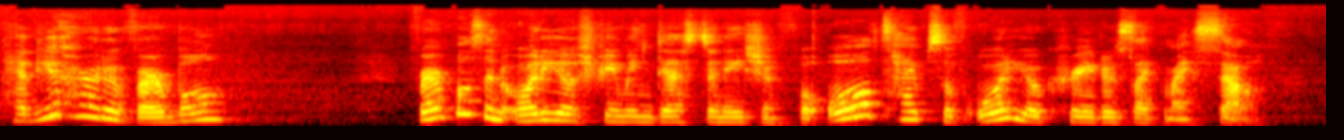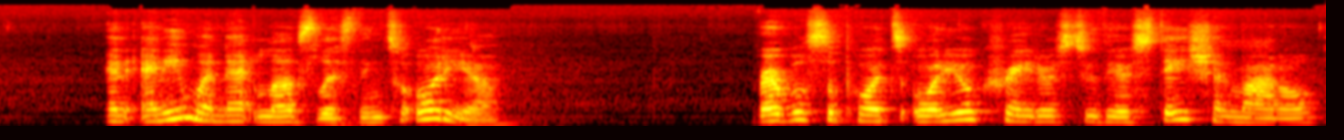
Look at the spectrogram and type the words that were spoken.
Have you heard of Vurbl? Vurbl is an audio streaming destination for all types of audio creators like myself and anyone that loves listening to audio. Vurbl supports audio creators through their station model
